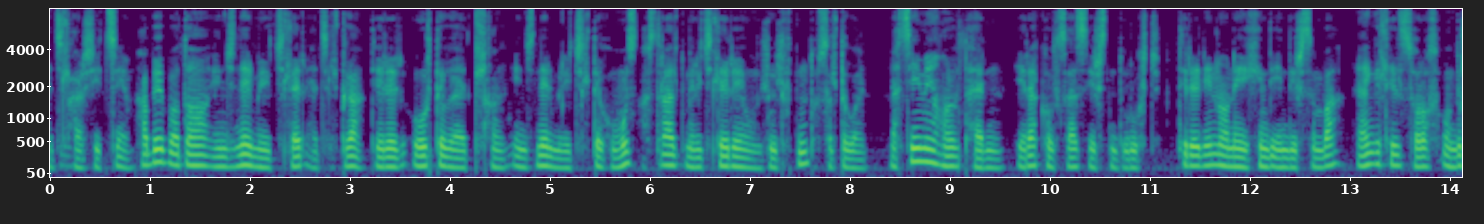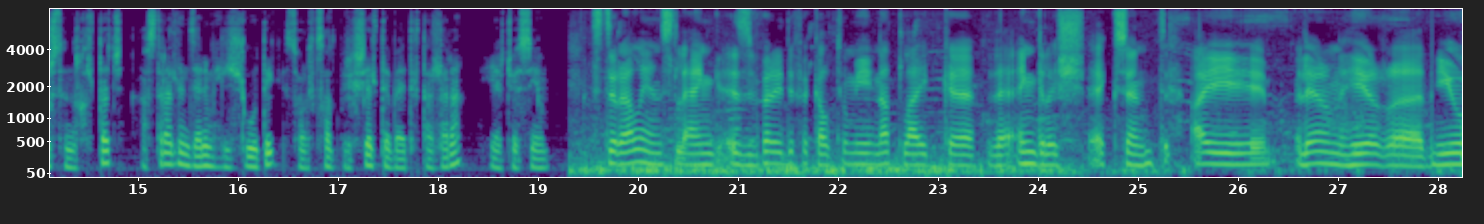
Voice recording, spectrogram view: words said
ажиллахаар шийдсэн юм. Хабиб одоо инженер мэрэгчлэр ажилладаг. Тэрээр өөртөөгөө адилхан инженер мэрэгчлэлтэй хүмүүс Австралид мэрэгчлэрээ үнэлүүлэхэд нь тусалдаг байна. Насимын хувьд харин Ирак улсаас ирсэн дөрөвч. Тэрээр энэ оны эхэнд энд ирсэн ба англи хэл сурах өндөр сонирхолтой ч Австралийн зарим хэллэгүүдийг суралцахад бэрхшээлтэй байдаг талаараа ярьж байсан юм. Australian slang is very difficult to me, not like uh, the English accent. I learn here uh, new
